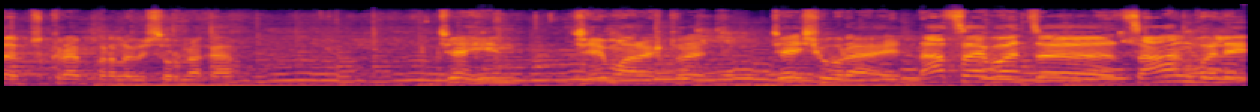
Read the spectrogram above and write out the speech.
सबस्क्राईब करायला विसरू नका. जय हिंद जय महाराष्ट्र जय शिवराय. नाथसाहेबांचं चांग भले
